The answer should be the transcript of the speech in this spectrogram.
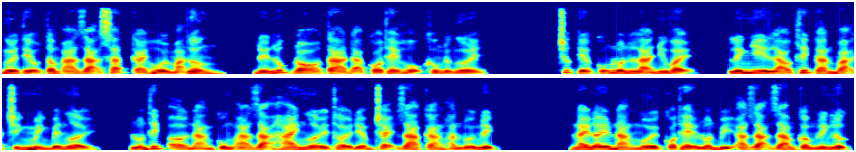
ngươi tiểu tâm á dạ sát cái hồi mã thương, đến lúc đó ta đã có thể hộ không được ngươi. Trước kia cũng luôn là như vậy, Linh Nhi lào thích gan vạ chính mình bên người, luôn thích ở nàng cùng á dạ hai người thời điểm chạy ra càng hắn đối nghịch. Nay đây nàng mới có thể luôn bị á dạ giam cầm linh lực,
